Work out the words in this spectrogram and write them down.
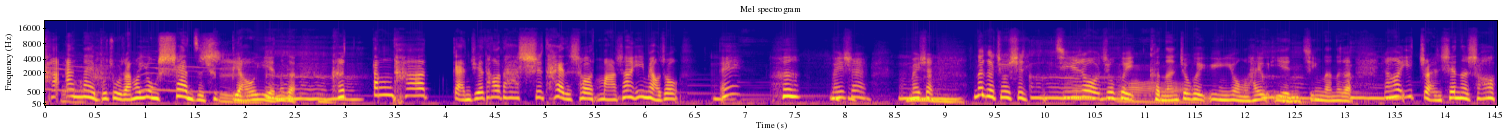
他按捺不住，然后用扇子去表演那个。可当他感觉到他失态的时候，马上一秒钟，哎，哼。没事，没事，那个就是肌肉就会可能就会运用，还有眼睛的那个，然后一转身的时候，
